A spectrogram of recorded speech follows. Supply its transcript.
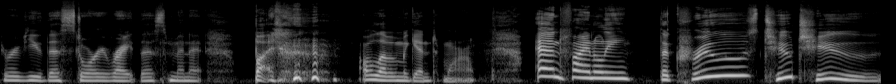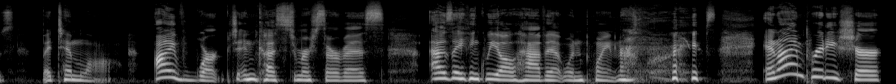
to review this story right this minute, but I'll love him again tomorrow. And finally, The Cruise to Choose by Tim Law. I've worked in customer service as I think we all have at one point in our lives. And I'm pretty sure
